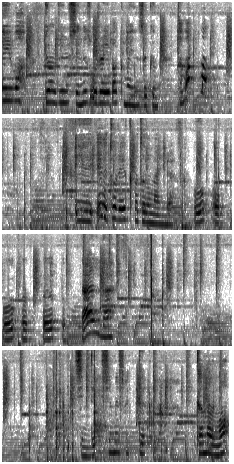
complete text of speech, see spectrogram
Eyvah gördüyseniz oraya bakmayın sakın. Tamam mı? Ee, evet orayı kapatalım anne. Hop hop hop hop hop hop. La la. Şimdi işimiz bitti. Kanalıma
